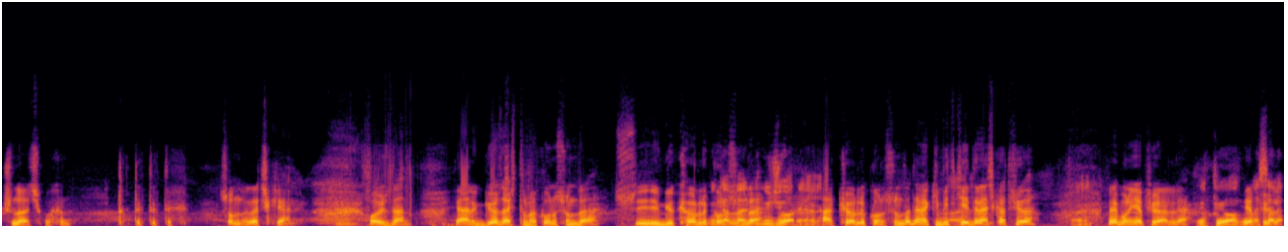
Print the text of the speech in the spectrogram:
Şu da açık bakın. Tık tık tık tık. Sonuna kadar açık yani. O yüzden yani göz açtırma konusunda, e, körlük Mükemmel konusunda, bir gücü var yani. ha, körlük konusunda demek ki bitkiye direnç katıyor Aynen. ve bunu yapıyor halle. Yapıyor abi. Yapıyor. Mesela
